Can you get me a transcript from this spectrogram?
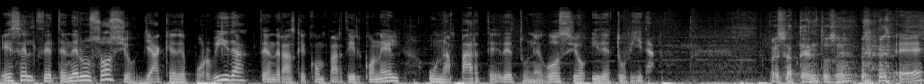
es el de tener un socio, ya que de por vida tendrás que compartir con él una parte de tu negocio y de tu vida. Pues atentos, ¿eh?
